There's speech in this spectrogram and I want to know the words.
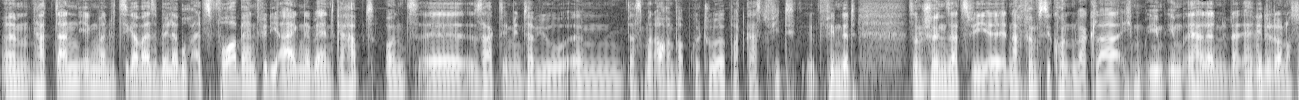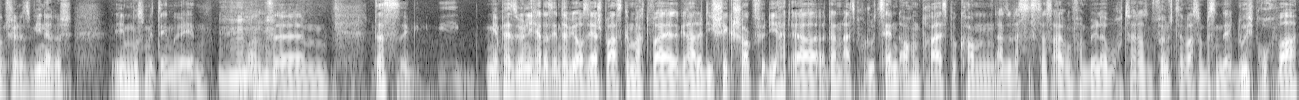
Ähm, hat dann irgendwann witzigerweise Bilderbuch als Vorband für die eigene Band gehabt und äh, sagt im Interview, ähm, dass man auch im Popkultur-Podcast-Feed äh, findet, so einen schönen Satz wie, äh, nach fünf Sekunden war klar, ich, ihm, ihm, er, er, redet auch noch so ein schönes Wienerisch, ich muss mit denen reden. Mhm. Und ähm, das mir persönlich hat das Interview auch sehr Spaß gemacht, weil gerade die Schick Shock, für die hat er dann als Produzent auch einen Preis bekommen. Also das ist das Album von Bilderbuch 2015, was so ein bisschen der Durchbruch war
